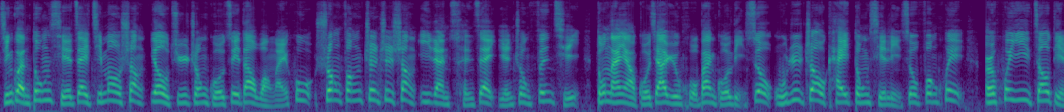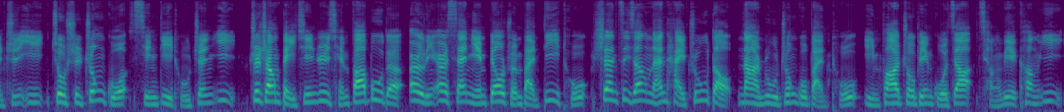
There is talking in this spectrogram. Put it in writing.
尽管东协在经贸上要居中国最大往来户，双方政治上依然存在严重分歧。东南亚国家与伙伴国领袖五日召开东协领袖峰会，而会议焦点之一就是中国新地图争议。这张北京日前发布的二零二三年标准版地图，擅自将南海诸岛纳入中国版图，引发周边国家强烈抗议。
